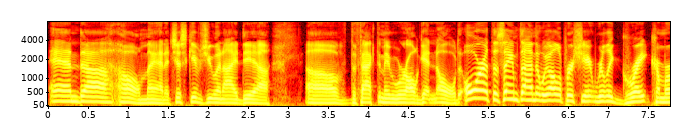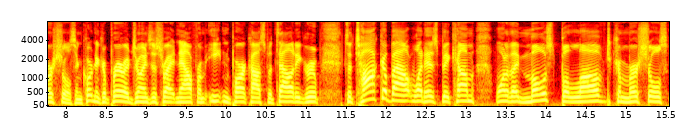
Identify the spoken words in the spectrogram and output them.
And uh, oh man, it just gives you an idea of the fact that maybe we're all getting old, or at the same time that we all appreciate really great commercials. And Courtney Caprara joins us right now from Eat'n Park Hospitality Group to talk about what has become one of the most beloved commercials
